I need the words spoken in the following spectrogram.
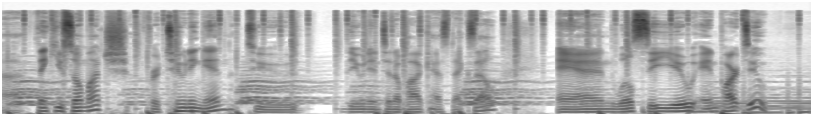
Uh, thank you so much for tuning in to the Nintendo Podcast XL, and we'll see you in part two.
